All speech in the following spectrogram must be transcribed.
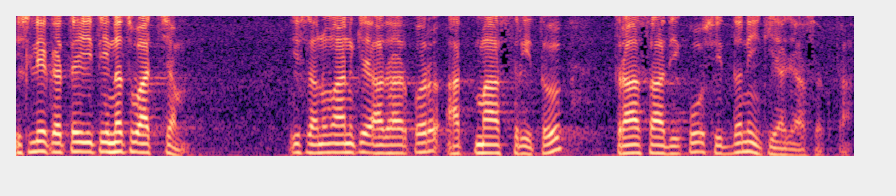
इसलिए कहते इति नचवाच्यम इस अनुमान के आधार पर आत्माश्रित त्रासादि को सिद्ध नहीं किया जा सकता।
